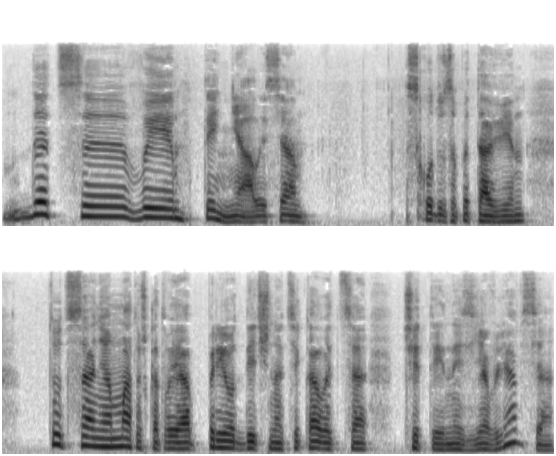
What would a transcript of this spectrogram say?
Де це ви тинялися? сходу запитав він. Тут, Саня, матушка твоя періодично цікавиться, чи ти не з'являвся?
